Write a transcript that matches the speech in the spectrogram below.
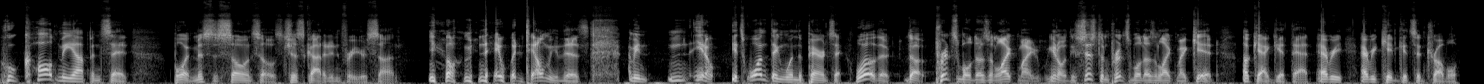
who called me up and said, "Boy, Mrs. So and So's just got it in for your son." You know, I mean, they would tell me this. I mean, you know, it's one thing when the parents say, "Well, the the principal doesn't like my, you know, the assistant principal doesn't like my kid." Okay, I get that. Every every kid gets in trouble.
